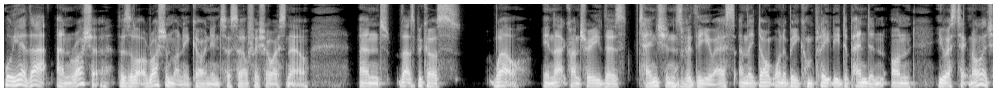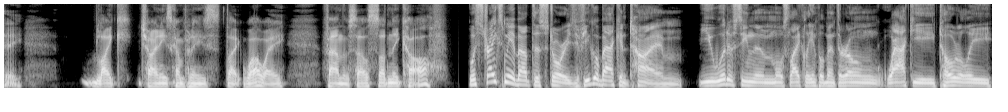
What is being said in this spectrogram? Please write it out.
Well, yeah, that and Russia. There's a lot of Russian money going into Sailfish OS now. And that's because, well, in that country, there's tensions with the US and they don't want to be completely dependent on US technology. Like Chinese companies like Huawei found themselves suddenly cut off. What strikes me about this story is if you go back in time, you would have seen them most likely implement their own wacky, totally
